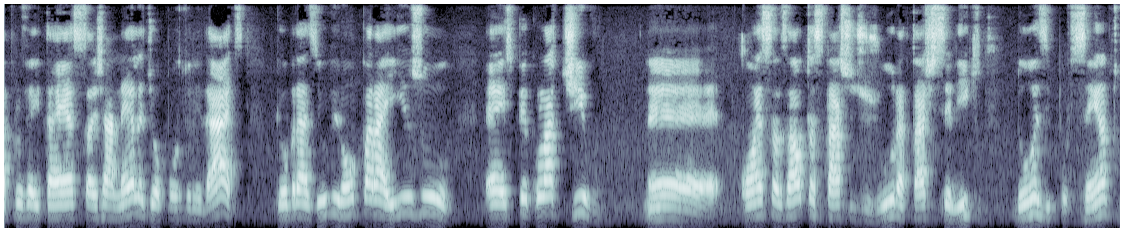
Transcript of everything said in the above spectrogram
aproveitar essa janela de oportunidades, que o Brasil virou um paraíso é, especulativo. Né? Com essas altas taxas de juros, a taxa Selic 12%,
